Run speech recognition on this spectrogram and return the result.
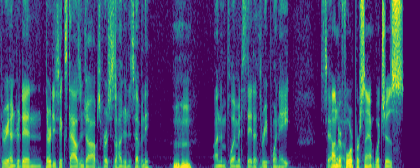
336,000 jobs versus 170. mm-hmm. Unemployment stayed at 3.8. So, under uh, four percent, which is,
